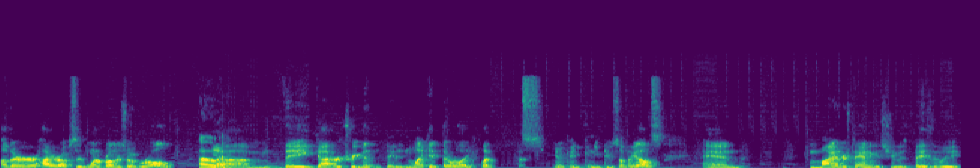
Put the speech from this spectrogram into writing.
other higher ups at Warner Brothers overall. Oh, okay. Um, they got her treatment. They didn't like it. They were like, "Let let's you know can can you do something else? And my understanding is she was basically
